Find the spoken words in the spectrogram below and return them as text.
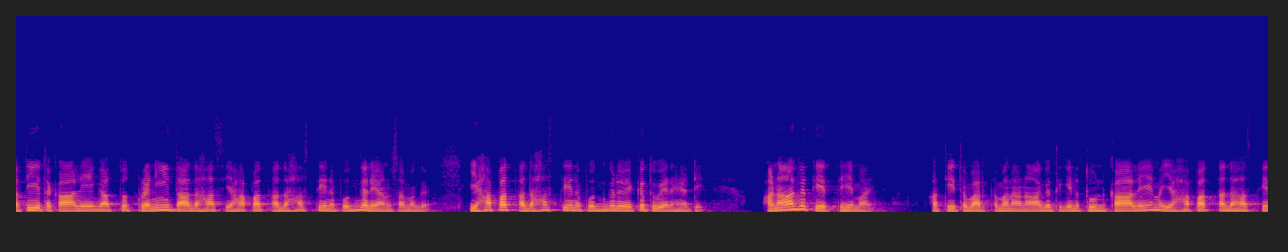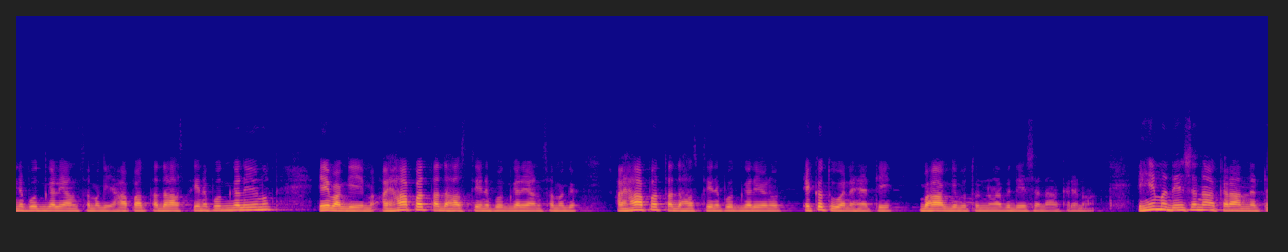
අතීත කාලයේ ගත්තොත් ප්‍රනීත අදහස් යහපත් අදහස් තියෙන පුද්ගලයන් සමග. යහපත් අදහස් තියෙන පුද්ගලයෝ එකතු වෙන හැටි. අනාගතයේත් එහෙමයි. අතීත වර්තමාන අනාගත කියන තුන් කාලයේම යහපත් අදහස් තියෙන පුද්ගලයන් සමග යහපත් අදහස් තියෙන පුද්ගලයනුත් ඒ වගේම අයහපත් අදහස් තියෙන පුද්ගලයන් සමග අයහපත් අදහස් තියෙන පුද්ගලයනුත් එකතු වන හැටි භාග්‍යවතුන් වහන්සේ දේශනා කරනවා. එහෙම දේශනා කරන්නට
